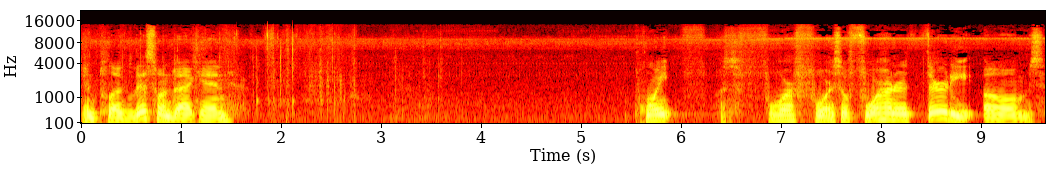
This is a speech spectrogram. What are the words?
and plug this one back in, point four four so 430 ohms.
